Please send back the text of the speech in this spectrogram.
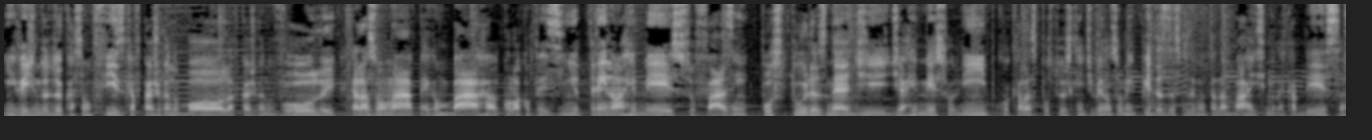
em vez de na educação física ficar jogando bola, ficar jogando vôlei, elas vão lá, pegam barra, colocam o pezinho, treinam arremesso, fazem posturas, né, de, de arremesso arremesso olímpico, aquelas posturas que a gente vê nas Olimpíadas, das levantando a barra em cima da cabeça,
